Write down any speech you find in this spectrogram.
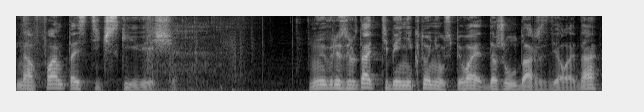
на фантастические вещи. Ну и в результате тебе никто не успевает даже удар сделать, да?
